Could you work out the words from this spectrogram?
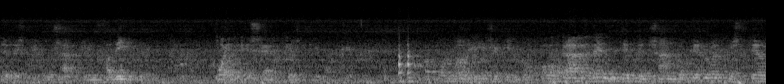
del Espíritu Santo infalible. Puede ser que equivoque. no se equivocó gravemente pensando que era una cuestión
